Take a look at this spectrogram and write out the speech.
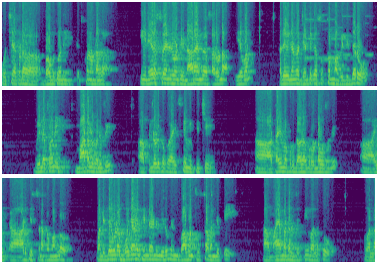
వచ్చి అక్కడ బాబుతోని ఎత్తుకొని ఉండగా ఈ నేరస్తులైనటువంటి నారాయణ సరుణ ఏవన్ అదేవిధంగా జంతిక సుక్కమ్మ వీళ్ళిద్దరూ వీళ్ళతోని మాటలు కలిపి ఆ పిల్లడికి ఒక ఐస్ క్రీమ్ ఇప్పించి ఆ టైం అప్పుడు దాదాపు రెండవుతుంది. ఆడిపిస్తున్న క్రమంలో వాళ్ళిద్దరు కూడా భోజనాలు తినరండి మీరు మేము బాబుని చూస్తామని చెప్పి ఆ మాయమాటలు చెప్పి వాళ్ళకు వాళ్ళ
